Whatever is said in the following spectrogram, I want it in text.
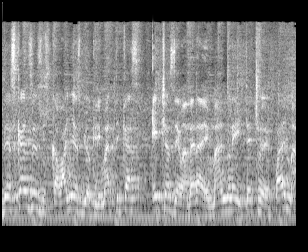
Descansa en sus cabañas bioclimáticas hechas de madera de mangle y techo de palma.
